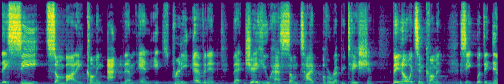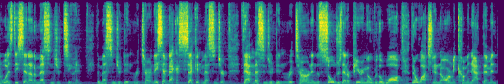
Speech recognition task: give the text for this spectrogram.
they see somebody coming at them, and it's pretty evident that Jehu has some type of a reputation. They know it's him coming. See, what they did was they sent out a messenger to him. The messenger didn't return. They sent back a second messenger. That messenger didn't return. And the soldiers that are peering over the wall, they're watching an army coming at them. And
